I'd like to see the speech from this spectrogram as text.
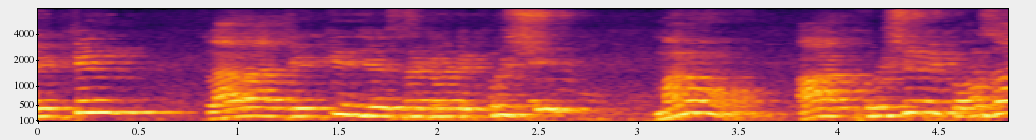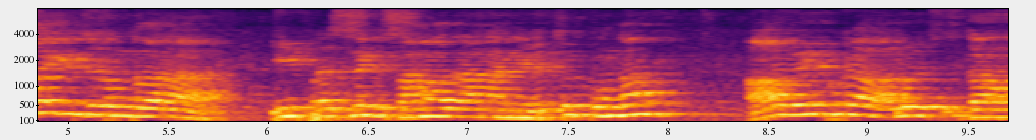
జట్కిన్. లాలా జెట్కిన్ చేసినటువంటి కృషి మనం ఆ కృషిని కొనసాగించడం ద్వారా ఈ ప్రశ్నకి సమాధానాన్ని వెతుక్కుందాం ఆ వైపుగా ఆలోచిద్దాం.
